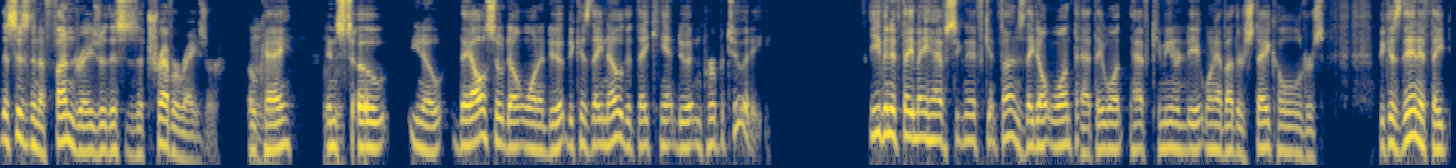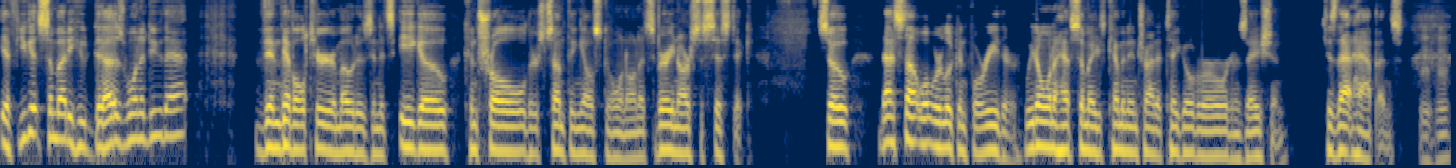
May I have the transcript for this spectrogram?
this isn't a fundraiser this is a trevor raiser Mhm. okay? And Mhm. so you know they also don't want to do it because they know that they can't do it in perpetuity. Even if they may have significant funds they don't want that. They want to have community want to have other stakeholders because then if they if you get somebody who does want to do that then they have ulterior motives and it's ego control there's something else going on. It's very narcissistic. So that's not what we're looking for either. We don't want to have somebody coming in trying to take over our organization because that happens Mhm.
